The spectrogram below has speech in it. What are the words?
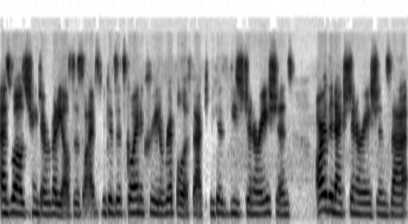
as well as change everybody else's lives because it's going to create a ripple effect because these generations are the next generations that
